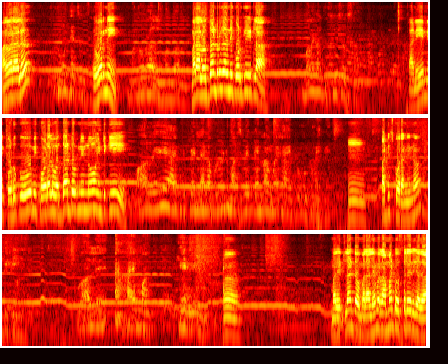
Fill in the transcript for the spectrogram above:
మనవరాలు? ఎవరిని? మరి వాళ్ళు వద్దంటారు కదా నీ కొడుకు ఇట్లా? చూసి కానీ మీ కొడుకు మీ కోడలు వద్దంటారు నిన్ను ఇంటికి? పట్టించుకోరా నిన్ను? మరి ఎట్లా అంటావు? మరి వాళ్ళు ఏమో రమ్మంటే వస్తలేరు కదా?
